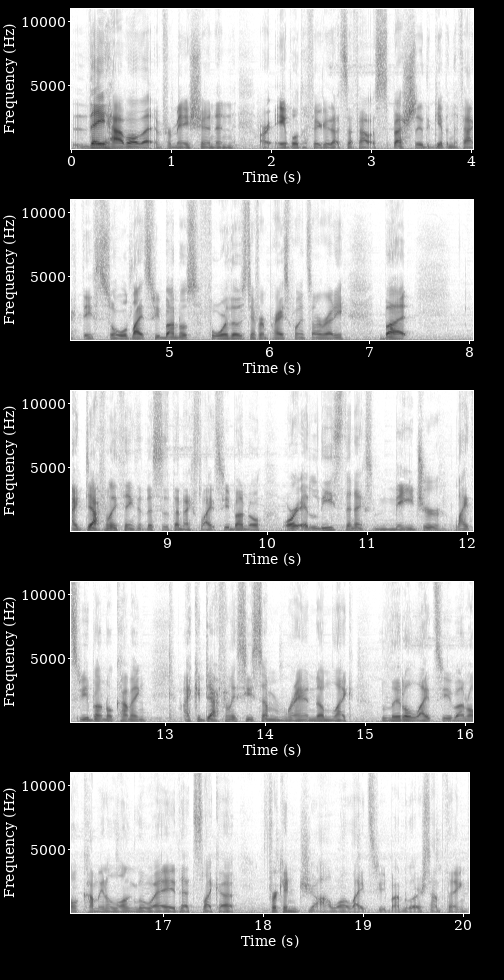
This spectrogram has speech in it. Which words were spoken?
they have all that information and are able to figure that stuff out especially given the fact they've sold lightspeed bundles for those different price points already but I definitely think that this is the next Lightspeed bundle, or at least the next major Lightspeed bundle coming. I could definitely see some random, like, little Lightspeed bundle coming along the way that's like a freaking Jawa Lightspeed bundle or something,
